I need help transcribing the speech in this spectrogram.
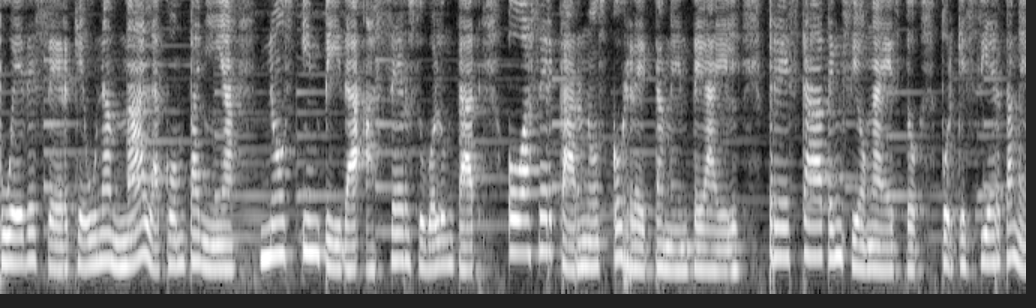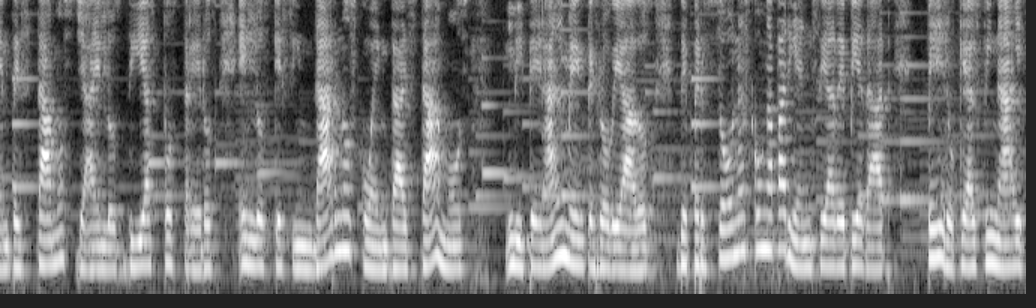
puede ser que una mala compañía nos impida hacer su voluntad o acercarnos correctamente a Él. Presta atención a esto porque ciertamente estamos ya en los días postreros en los que sin darnos cuenta estamos literalmente rodeados de personas con apariencia de piedad pero que al final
